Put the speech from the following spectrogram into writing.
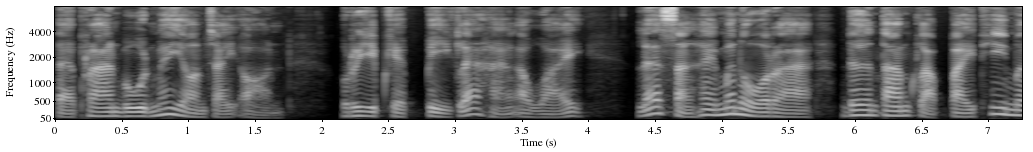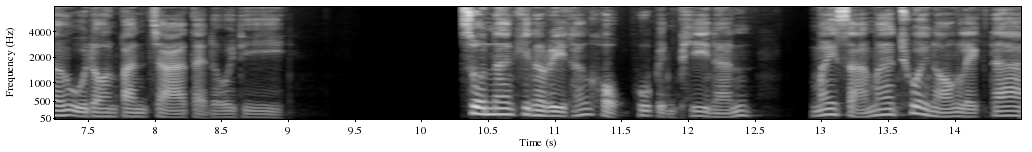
แต่พรานบูนไม่ยอมใจอ่อน รีบเก็บปีกและหางเอาไว้ และสั่งให้มโนราเดินตามกลับไปที่เมืองอุดรปัญจาแต่โดยดี ส่วนนางกินรีทั้งหกผู้เป็นพี่นั้น ไม่สามารถช่วยน้องเล็กได้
